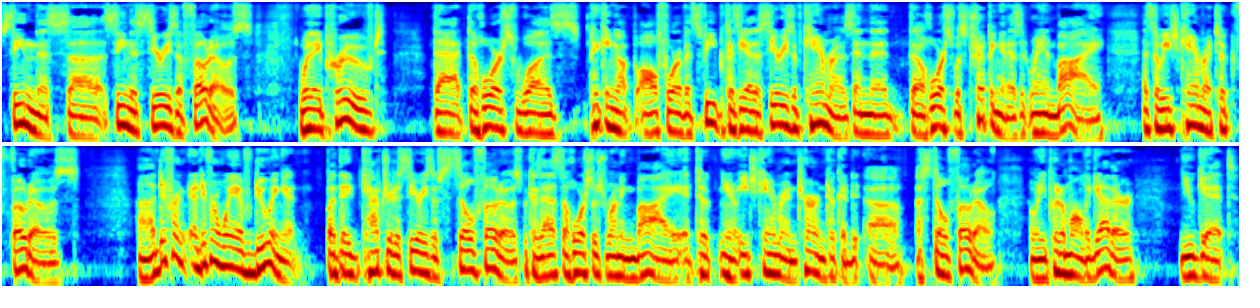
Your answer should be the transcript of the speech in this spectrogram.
seen this uh, seen this series of photos where they proved that the horse was picking up all four of its feet because he had a series of cameras and the the horse was tripping it as it ran by, and so each camera took photos uh, a different a different way of doing it. But they captured a series of still photos because as the horse was running by, it took you know each camera in turn took a uh, a still photo, and when you put them all together, you get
